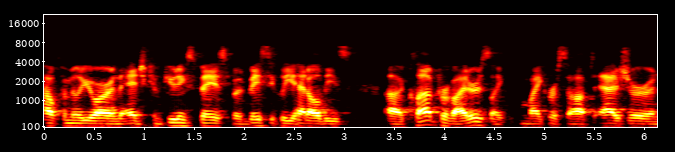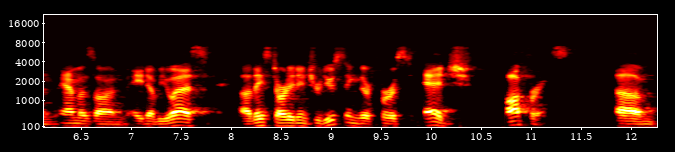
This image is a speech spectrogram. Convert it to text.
how familiar you are in the edge computing space, but basically you had all these uh, cloud providers like Microsoft, Azure, and Amazon AWS. Uh, they started introducing their first edge offerings, um,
